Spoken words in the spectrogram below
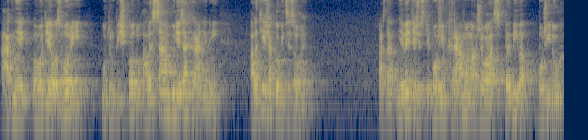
Ak niekoho dielo zhorí, utrpí škodu, ale sám bude zachránený, ale tiež akoby cez oheň. A zda, neviete, že ste Božím chrámom a že vás prebýva Boží duch?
